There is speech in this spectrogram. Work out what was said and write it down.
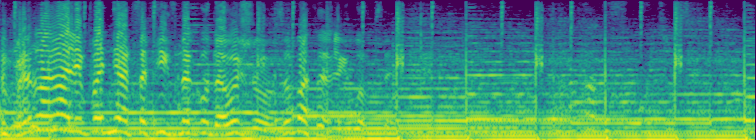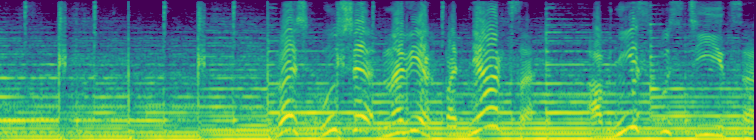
Предлагали подняться фиг на куда. Вы что, сошли, хлопцы? Знаешь, лучше наверх подняться, а вниз спуститься.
